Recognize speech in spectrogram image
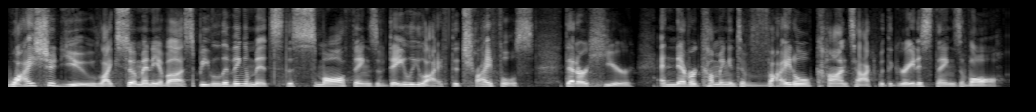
Why should you, like so many of us, be living amidst the small things of daily life, the trifles that are here, and never coming into vital contact with the greatest things of all,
